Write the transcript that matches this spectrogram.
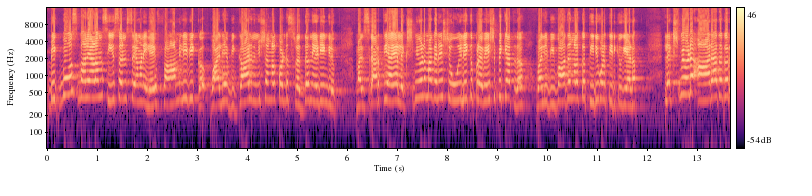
ബിഗ് ബോസ് മലയാളം സീസൺ സെവനിലെ ഫാമിലി വീക്ക് വലിയ വികാര നിമിഷങ്ങൾ കൊണ്ട് ശ്രദ്ധ നേടിയെങ്കിലും മത്സരാർത്ഥിയായ ലക്ഷ്മിയുടെ മകനെ ഷോയിലേക്ക് പ്രവേശിപ്പിക്കാത്തത് വലിയ വിവാദങ്ങൾക്ക് തിരികൊളുത്തിയിരിക്കുകയാണ്. ലക്ഷ്മിയുടെ ആരാധകർ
